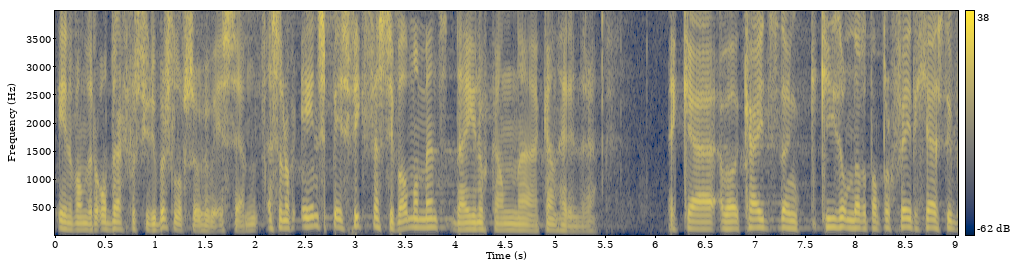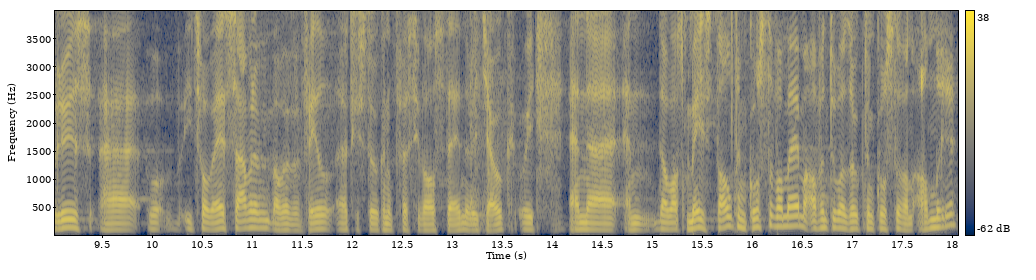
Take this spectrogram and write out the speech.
een of andere opdracht voor Studio Brussel of zo geweest zijn. Is er nog één specifiek festivalmoment dat je nog kan, kan herinneren? Ik, eh, wel, ga iets dan kiezen, omdat het dan toch 40 jaar Stubru is. eh, iets wat wij samen hebben, maar we hebben veel uitgestoken op Festival Stijn, dat weet je ook. Oei. En, eh, en dat was meestal ten koste van mij, maar af en toe was het ook ten koste van anderen.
